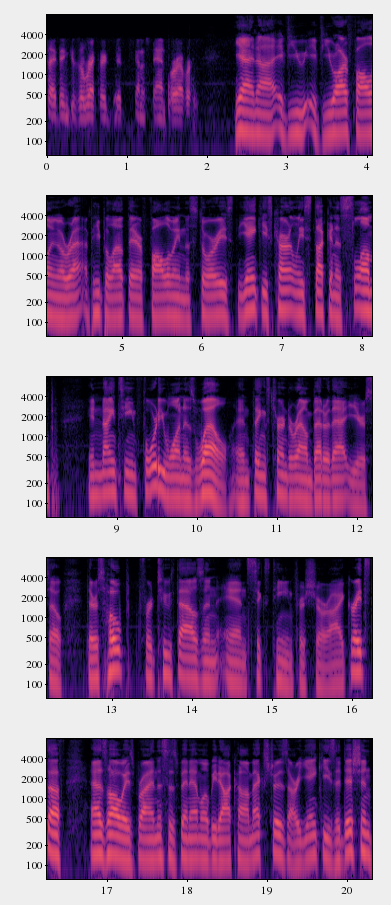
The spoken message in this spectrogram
I think, is a record that's going to stand forever. Yeah, and uh, if you if you are following around, people out there following the stories, the Yankees currently stuck in a slump in 1941 as well, and things turned around better that year. So there's hope for 2016 for sure. All right, great stuff as always, Brian. This has been MLB.com Extras, our Yankees edition.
